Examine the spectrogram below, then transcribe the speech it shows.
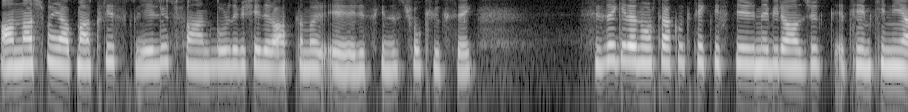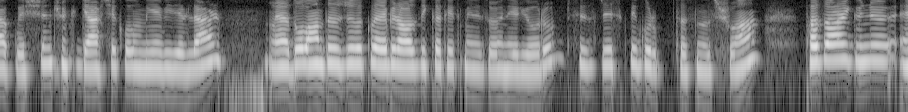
anlaşma yapmak riskli. Lütfen burada bir şeyleri atlama riskiniz çok yüksek. Size gelen ortaklık tekliflerine birazcık temkinli yaklaşın. Çünkü gerçek olmayabilirler. E, dolandırıcılıklara biraz dikkat etmenizi öneriyorum. Siz riskli gruptasınız şu an. Pazar günü e,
